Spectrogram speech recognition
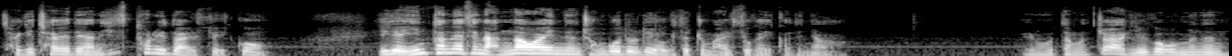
자기 차에 대한 히스토리도 알 수 있고 이게 인터넷에는 안 나와 있는 정보들도 여기서 좀 알 수가 있거든요. 이런 것도 한번 쫙 읽어보면은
